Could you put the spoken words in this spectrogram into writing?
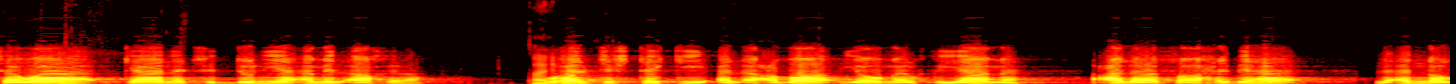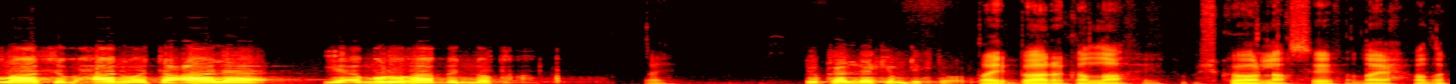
سواء كانت في الدنيا أم الآخرة؟ طيب. وهل تشتكي الأعضاء يوم القيامة على صاحبها لأن الله سبحانه وتعالى يأمرها بالنطق؟ طيب. شكرا لكم دكتور. طيب بارك الله فيك. مشكور الأخ سيف الله يحفظك.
